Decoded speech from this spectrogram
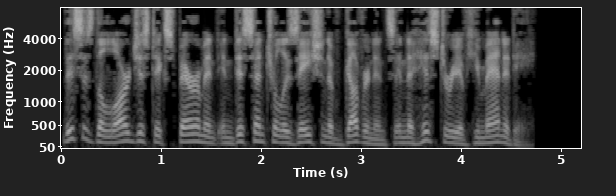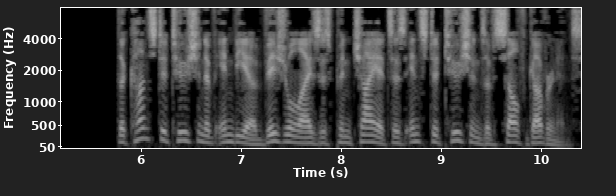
This is the largest experiment in decentralization of governance in the history of humanity. The Constitution of India visualises panchayats as institutions of self-governance.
